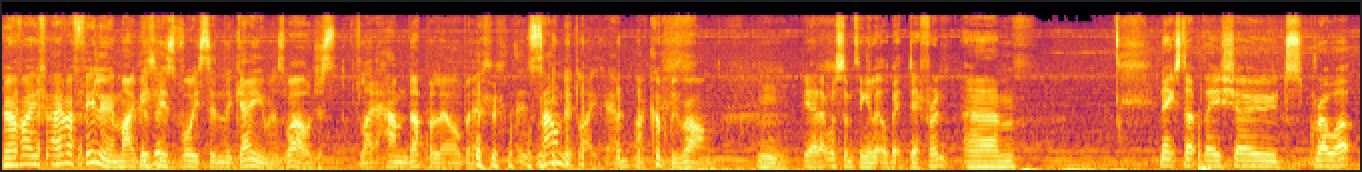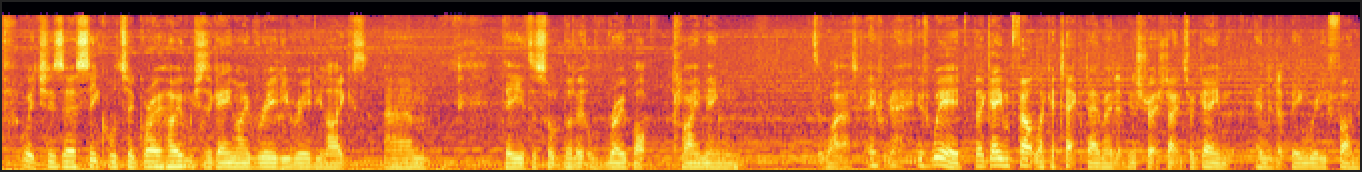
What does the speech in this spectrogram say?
I have- I have a feeling it might be Is it? his voice in the game as well, just like hammed up a little bit. it sounded like him. I could be wrong. Mm. Yeah, that was something a little bit different. Um, next up, they showed Grow Up, which is a sequel to Grow Home, which is a game I really, really liked. Um, the the sort of the little robot climbing. Well, it was weird. The game felt like a tech demo that had been stretched out into a game that ended up being really fun,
